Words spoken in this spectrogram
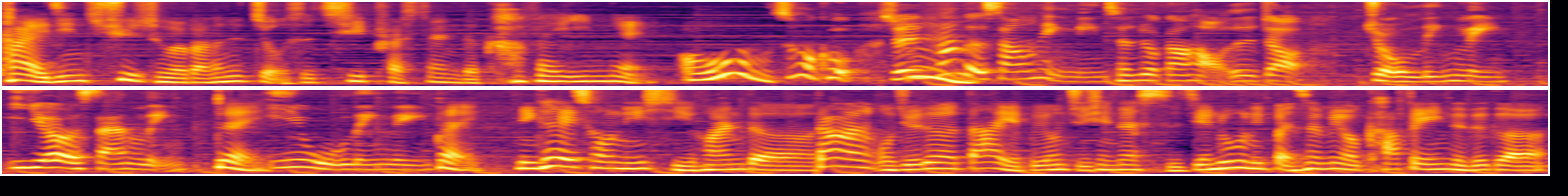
它已经去除了百分之九十七 percent 的咖啡因诶。哦，这么酷，所以它的商品名称就刚好是叫九零零一二三零对，一五零零。对，你可以从你喜欢的，当然，我觉得大家也不用局限在时间。如果你本身没有咖啡因的这个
